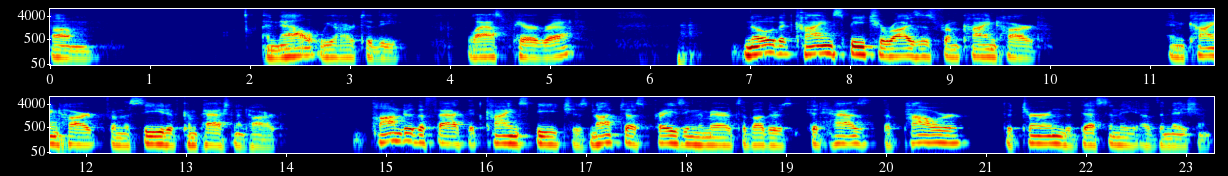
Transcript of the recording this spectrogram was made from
Um, and now we are to the last paragraph. Know that kind speech arises from kind heart, and kind heart from the seed of compassionate heart. Ponder the fact that kind speech is not just praising the merits of others, it has the power to turn the destiny of the nation.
